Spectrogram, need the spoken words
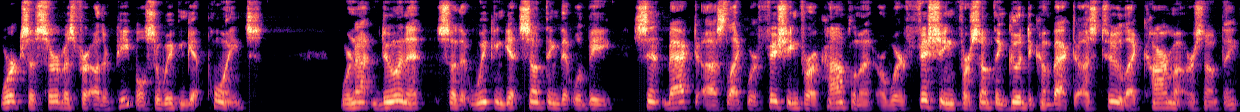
works of service for other people so we can get points. We're not doing it so that we can get something that will be sent back to us like we're fishing for a compliment or we're fishing for something good to come back to us too, like karma or something.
